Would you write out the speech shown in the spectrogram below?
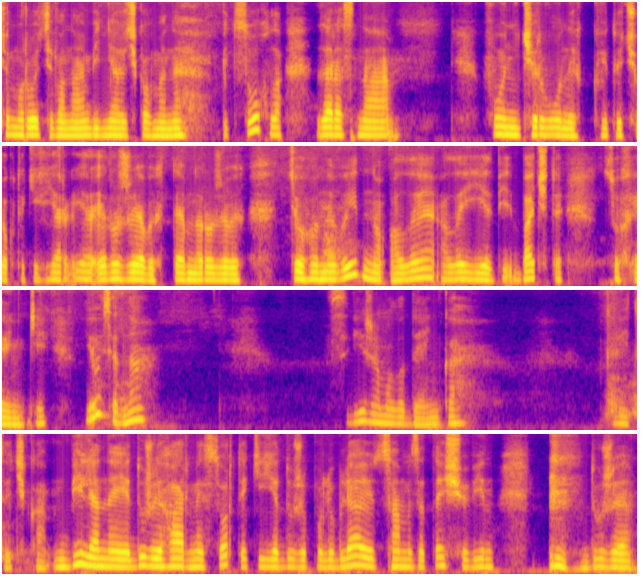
Цьому році вона, бідняжечка, в мене підсохла. Зараз на фоні червоних квіточок, таких рожевих, темно-рожевих, цього не видно, але, але є, бачите, сухенькі. І ось одна свіжа, молоденька квіточка. Біля неї дуже гарний сорт, який я дуже полюбляю, саме за те, що він дуже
